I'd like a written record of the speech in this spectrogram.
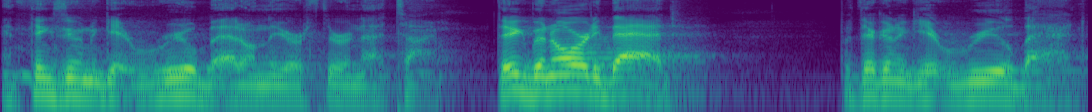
And things are going to get real bad on the earth during that time. They've been already bad, but they're going to get real bad.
